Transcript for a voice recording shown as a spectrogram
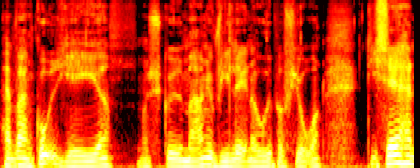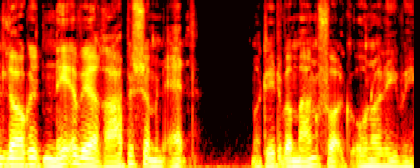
Han var en god jæger og skød mange villander ude på fjorden. De sagde, at han lokkede den nær ved at rappe som en and, og dette var mange folk underlige ved.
